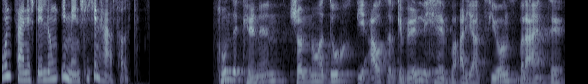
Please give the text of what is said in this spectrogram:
und seine Stellung im menschlichen Haushalt. Hunde können schon nur durch die außergewöhnliche Variationsbreite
